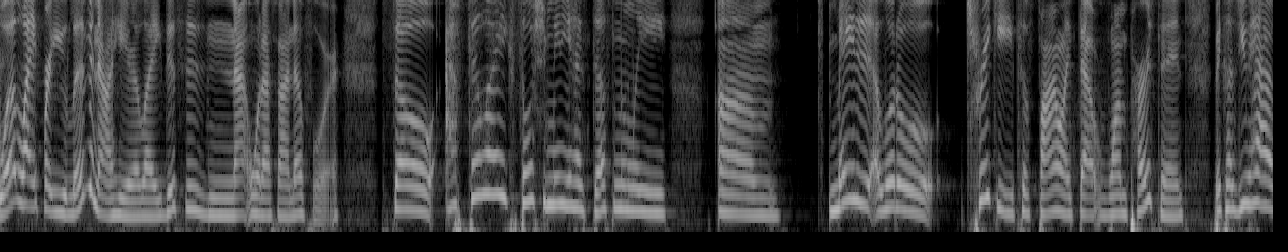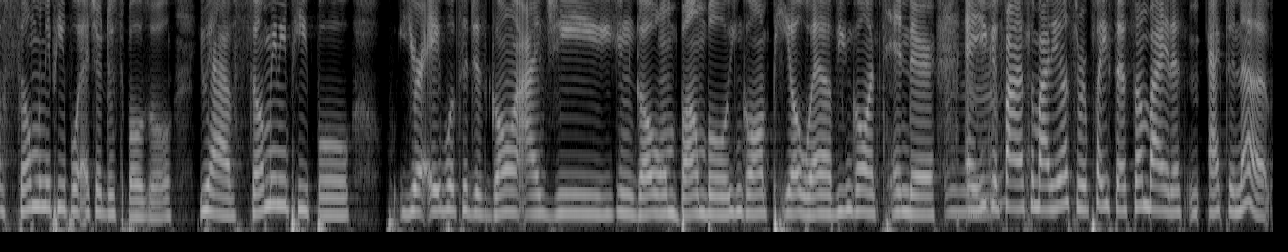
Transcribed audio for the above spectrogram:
what life are you living out here? Like, this is not what I signed up for. So I feel like social media has definitely um, made it a little tricky to find like that one person because you have so many people at your disposal. You have so many people. You're able to just go on IG. You can go on Bumble. You can go on POF. You can go on Tinder, and you can find somebody else to replace that somebody that's acting up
